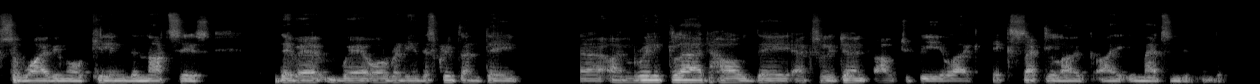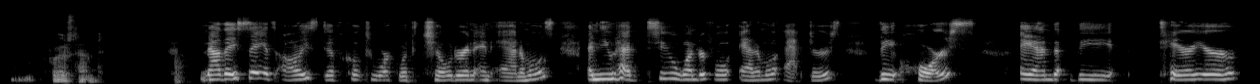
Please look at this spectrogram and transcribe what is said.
surviving or killing the nazis. They were were already in the script and they uh, i'm really glad how they actually turned out to be like exactly like i imagined it in the first hand now they say it's always difficult to work with children and animals and you had two wonderful animal actors the horse and the terrier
